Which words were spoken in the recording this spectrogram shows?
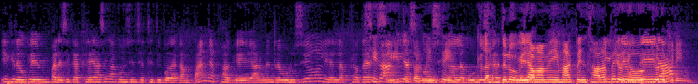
y creo que parece que es que hacen a conciencia este tipo de campañas para que armen revolución, líen las protestas Sí, sí, y así consigan la Que publicidad. la gente lo vea. Llámame mal pensada, Y pero yo, que yo lo creo.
